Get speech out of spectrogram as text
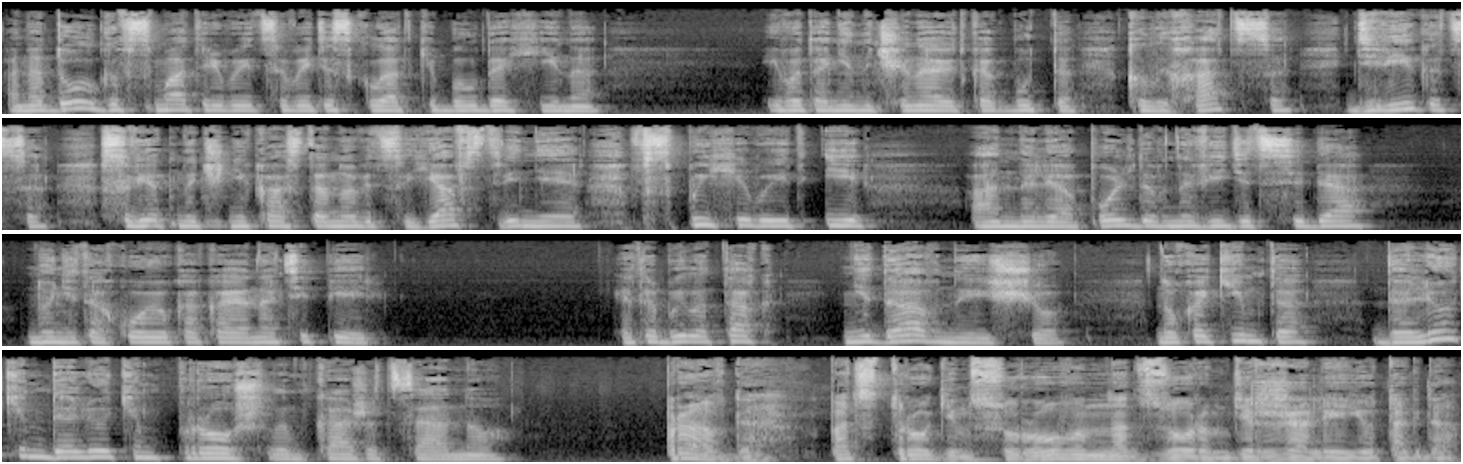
Она долго всматривается в эти складки балдахина – и вот они начинают как будто колыхаться, двигаться, свет ночника становится явственнее, вспыхивает, и Анна Леопольдовна видит себя, но не такую, какая она теперь. Это было так недавно еще, но каким-то далеким-далеким прошлым кажется оно. Правда, под строгим суровым надзором держали ее тогда.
